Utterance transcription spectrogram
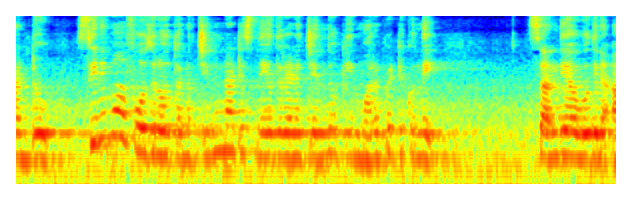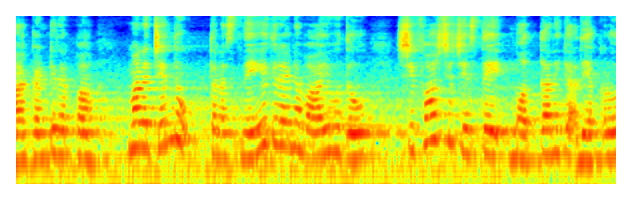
అంటూ సినిమా ఫోజులో తన చిన్ననాటి స్నేహితుడైన చందుకి మొరపెట్టుకుంది. సంధ్య ఊదిన ఆ కంటిరెప్ప మన చందు తన స్నేహితుడైన వాయువుతో సిఫార్సు చేస్తే మొత్తానికి అది ఎక్కడో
